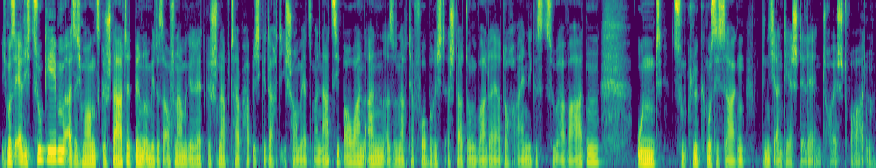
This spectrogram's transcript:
Ich muss ehrlich zugeben, als ich morgens gestartet bin und mir das Aufnahmegerät geschnappt habe, habe ich gedacht, ich schaue mir jetzt mal Nazi-Bauern an. Also nach der Vorberichterstattung war da ja doch einiges zu erwarten. Und zum Glück, muss ich sagen, bin ich an der Stelle enttäuscht worden.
